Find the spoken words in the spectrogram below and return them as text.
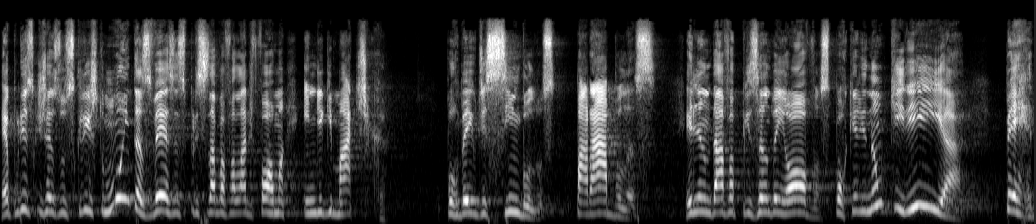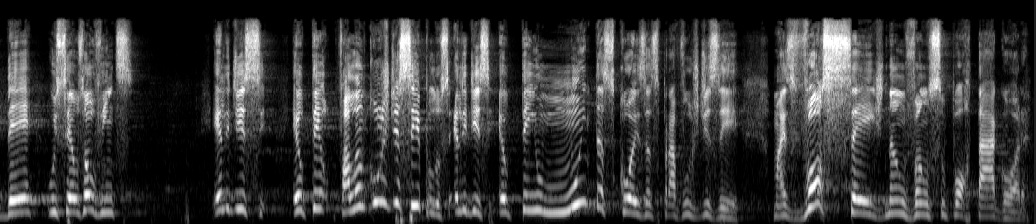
É por isso que Jesus Cristo muitas vezes precisava falar de forma enigmática, por meio de símbolos, parábolas, ele andava pisando em ovos, porque ele não queria perder os seus ouvintes. Ele disse, eu tenho, falando com os discípulos, ele disse: Eu tenho muitas coisas para vos dizer, mas vocês não vão suportar agora.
